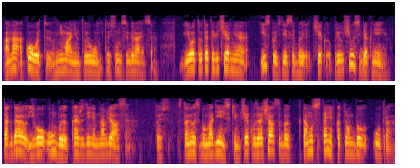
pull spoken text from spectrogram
она оковывает вниманием твой ум, то есть ум собирается. И вот, вот эта вечерняя исповедь, если бы человек приучил себя к ней, тогда его ум бы каждый день обновлялся. то есть становился бы младенческим, человек возвращался бы к тому состоянию, в котором был утро.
